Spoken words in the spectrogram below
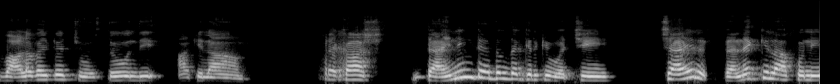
వాళ్ళ వైపే చూస్తూ ఉంది అఖిల. ప్రకాష్ డైనింగ్ టేబుల్ దగ్గరికి వచ్చి చైర్ వెనక్కి లాక్కుని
